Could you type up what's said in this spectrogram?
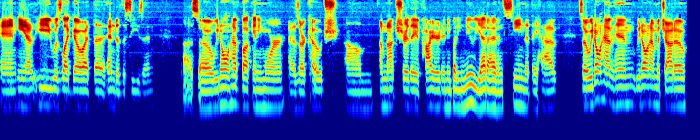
and he ha- he was let go at the end of the season. Uh, so we don't have Buck anymore as our coach. Um, I'm not sure they've hired anybody new yet. I haven't seen that they have. So we don't have him. We don't have Machado.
